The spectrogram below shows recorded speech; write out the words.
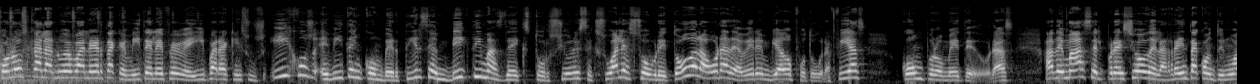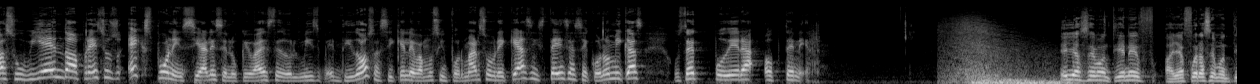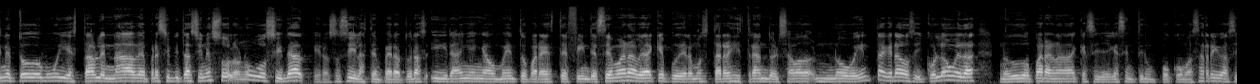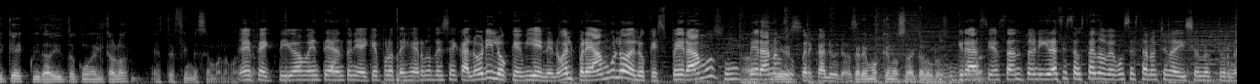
Conozca la nueva alerta que emite el FBI para que sus hijos eviten convertirse en víctimas de extorsiones sexuales, sobre todo a la hora de haber enviado fotografías comprometedoras. Además, el precio de la renta continúa subiendo a precios exponenciales en lo que va desde 2022, así que le vamos a informar sobre qué asistencias económicas usted pudiera obtener. Ella se mantiene, allá afuera se mantiene todo muy estable, nada de precipitaciones, solo nubosidad. Pero eso sí, las temperaturas irán en aumento para este fin de semana. Vea que pudiéramos estar registrando el sábado 90 grados y con la humedad no dudo para nada que se llegue a sentir un poco más arriba. Así que cuidadito con el calor este fin de semana. Efectivamente, Anthony, hay que protegernos de ese calor y lo que viene, ¿no? El preámbulo de lo que esperamos, un verano súper caluroso. Esperemos que no sea caluroso. Gracias, Anthony. Gracias a usted. Nos vemos esta noche en la edición nocturna.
